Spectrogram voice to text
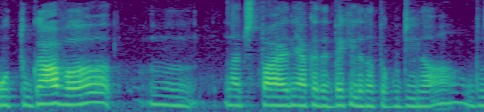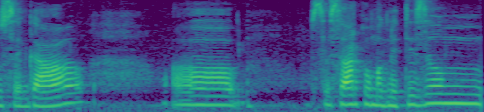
от тогава, значи това е някъде 2000-та година, до сега с археомагнетизъм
